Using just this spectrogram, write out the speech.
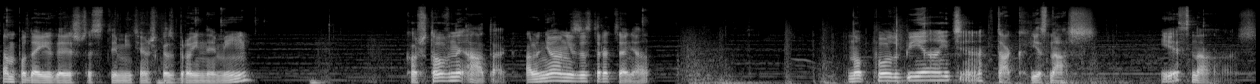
Tam podejdę jeszcze z tymi ciężko zbrojnymi. Kosztowny atak, ale nie mam nic do stracenia. No podbijajcie. Tak, jest nasz. Jest nasz.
